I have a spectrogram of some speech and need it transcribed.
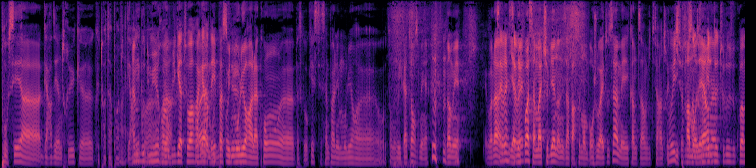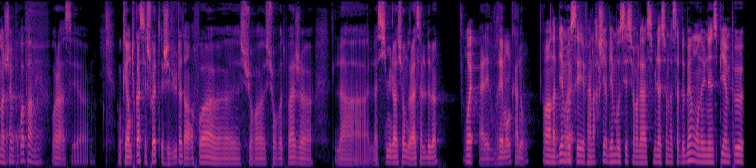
pousser à garder un truc euh, que toi t'as pas envie de garder. un bout de mur Voilà. obligatoire à garder ou- parce que une moulure à la con, euh, parce que ok c'était sympa les moulures euh, au temps de Louis XIV, mais non mais voilà, il y a des vrai. fois ça matche bien dans des appartements bourgeois et tout ça, mais quand t'as envie de faire un truc oui, hyper moderne, de Toulouse ou quoi, machin, euh, pourquoi pas, mais voilà, c'est. euh, Ok, en tout cas, c'est chouette. J'ai vu la dernière fois euh, sur, euh, sur votre page euh, la, la simulation de la salle de bain. ouais. Elle est vraiment canon. Ouais, on a bien Ouais. bossé, enfin l'archi a bien bossé sur la simulation de la salle de bain. On a une inspi un peu,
